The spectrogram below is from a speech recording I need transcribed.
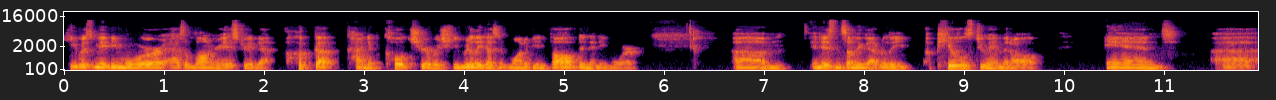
he was maybe more has a longer history of that hookup kind of culture which he really doesn't want to be involved in anymore um, and isn't something that really appeals to him at all. And uh,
